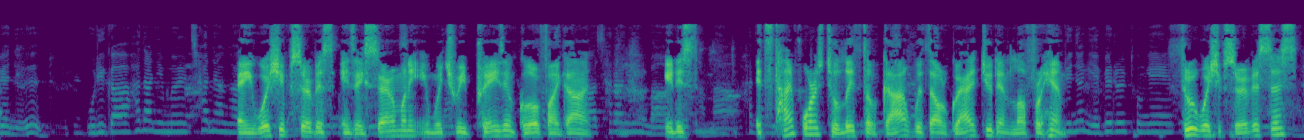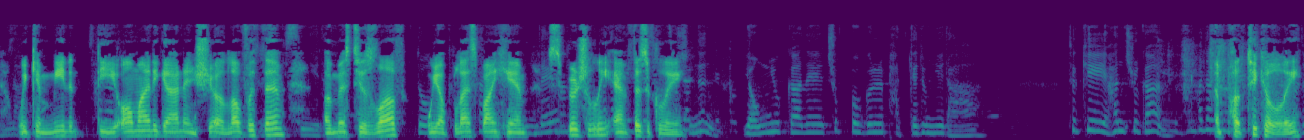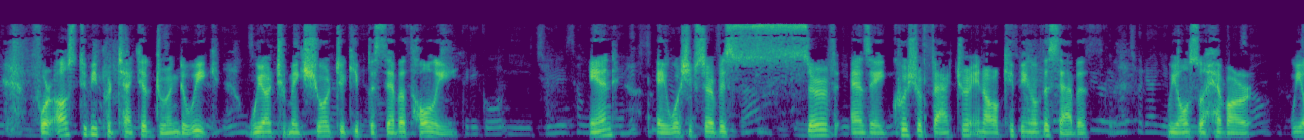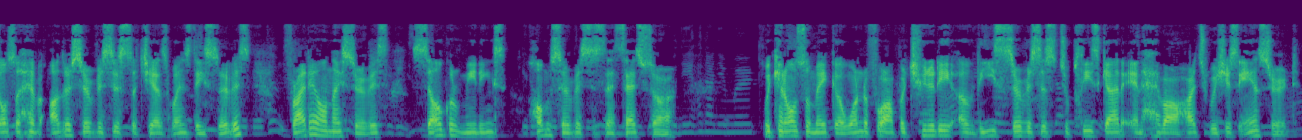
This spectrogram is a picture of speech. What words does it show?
A worship service is a ceremony in which we praise and glorify God. It is it's time for us to lift up God with our gratitude and love for Him. Through worship services, we can meet the Almighty God and share love with them. Amidst His love, we are blessed by Him spiritually and physically. And particularly, for us to be protected during the week, we are to make sure to keep the Sabbath holy. And a worship service serve as a crucial factor in our keeping of the Sabbath. We also have our we also have other services such as Wednesday service, Friday all-night service, cell group meetings, home services, etc. We can also make a wonderful opportunity of these services to please God and have our heart's wishes answered.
